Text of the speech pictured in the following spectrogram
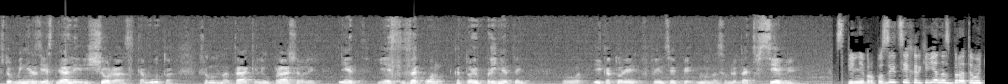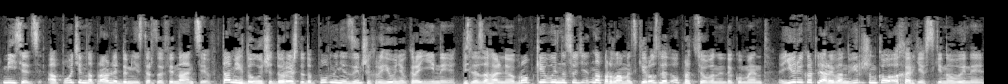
Чтобы мы не разъясняли еще раз кому-то, что нужно так или упрашивали. Нет, есть закон, который принятый, вот, и который, в принципе, нужно соблюдать всеми Спільні пропозиції харків'яни збиратимуть місяць, а потім направлять до Міністерства фінансів. Там їх долучать до решти доповнення з інших регіонів країни. Після загальної обробки винесуть на парламентський розгляд опрацьований документ. Юрій Котляр, Іван Вірченко, Харківські новини.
